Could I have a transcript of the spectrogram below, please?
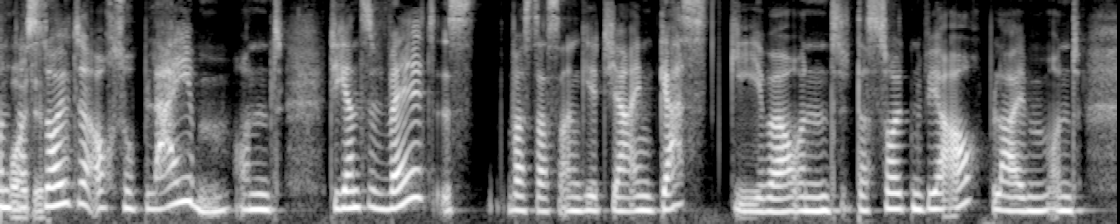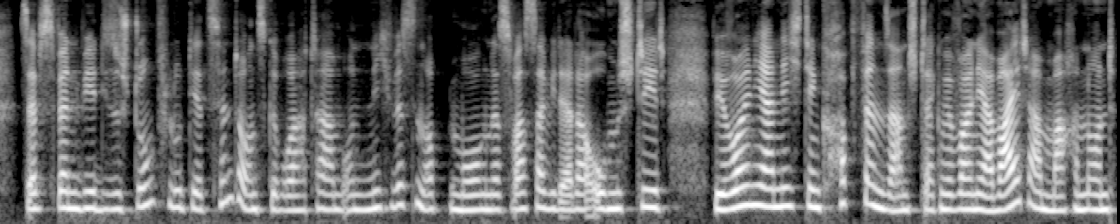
und das Lebensfreude. sollte auch so bleiben. Und die ganze Welt ist, was das angeht, ja ein Gastgeber. Und das sollten wir auch bleiben. Und selbst wenn wir diese Sturmflut jetzt hinter uns gebracht haben und nicht wissen, ob morgen das Wasser wieder da oben steht, wir wollen ja nicht den Kopf in den Sand stecken. Wir wollen ja weitermachen. Und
